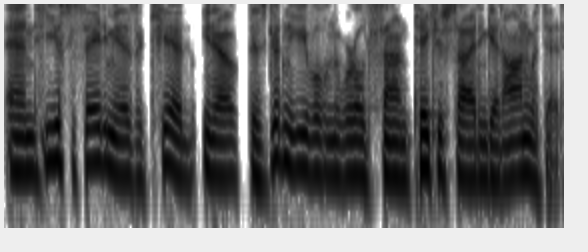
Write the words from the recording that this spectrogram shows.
and he used to say to me as a kid, you know, there's good and evil in the world, son. Take your side and get on with it.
